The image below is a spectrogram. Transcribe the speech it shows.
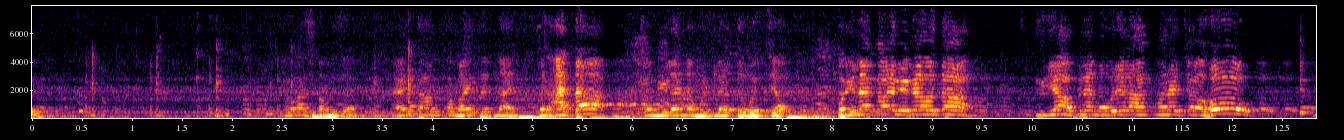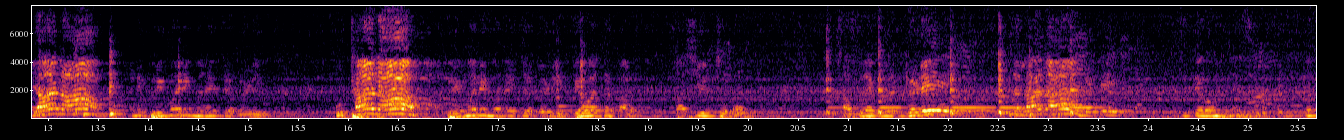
आहे तेव्हा समजा नाही तर आमचं माहितच नाही. पण आता त्या मुलांना म्हटलं तर बच्चा. पहिला काळ वेगळा होता. स्त्रिया आपल्या नवऱ्याला हाक मारायच्या. हो! या ना! आणि प्रेमाने म्हणायच्या घडी. उठा ना! प्रेमाने म्हणायच्या घडी. तेव्हाचा काळ. साशियांचो काळ सासऱ्याकडे घडे चला ना गडे तेव्हा म्हणायचे. पण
